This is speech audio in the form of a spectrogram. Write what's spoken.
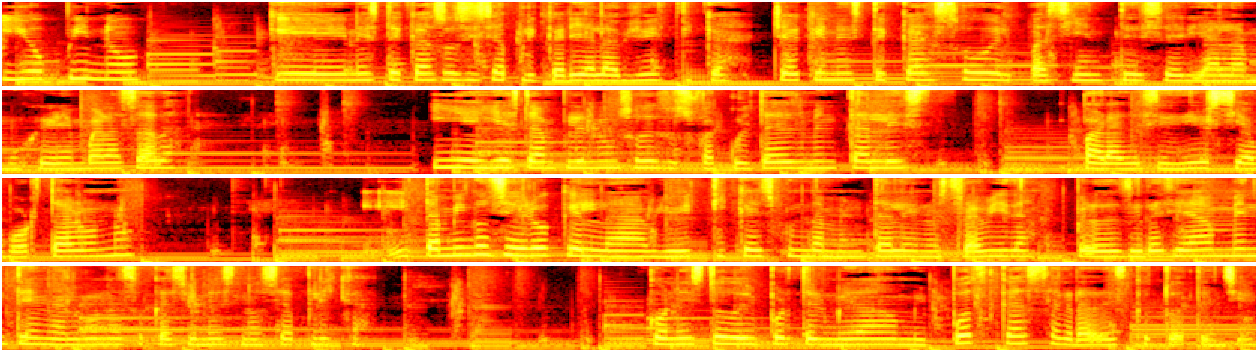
Y opino que en este caso sí se aplicaría la bioética, ya que en este caso el paciente sería la mujer embarazada y ella está en pleno uso de sus facultades mentales para decidir si abortar o no. Y también considero que la bioética es fundamental en nuestra vida, pero desgraciadamente en algunas ocasiones no se aplica. Con esto doy por terminado mi podcast, agradezco tu atención.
